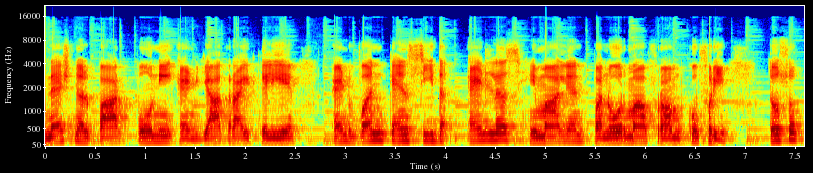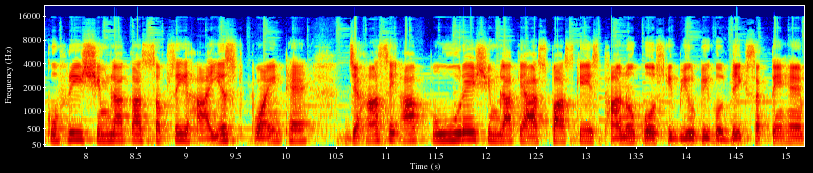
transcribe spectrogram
national park, pony and yak ride के लिए। And one can see the endless Himalayan panorama from Kufri. दोस्तों, कुफरी शिमला का सबसे हाईएस्ट पॉइंट है, जहाँ से आप पूरे शिमला के आसपास के स्थानों को, उसकी ब्यूटी को देख सकते हैं।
